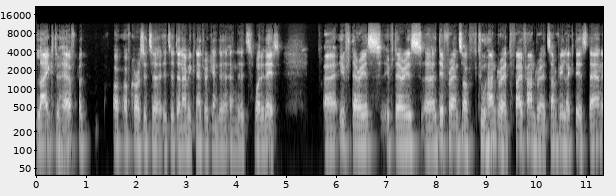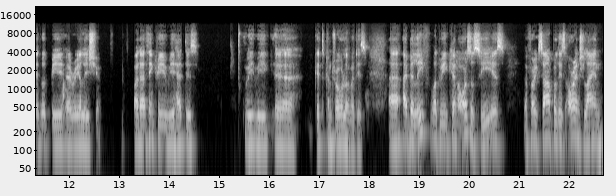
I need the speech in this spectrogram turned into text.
like to have, but of course it's a it's a dynamic network and and it's what it is. Uh, if there is if there is a difference of 200 500 something like this then it would be a real issue. But i think we we had this we we uh, get control over this. Uh, i believe what we can also see is uh, for example this orange line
